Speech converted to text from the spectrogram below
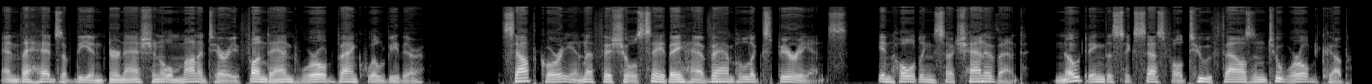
and the heads of the International Monetary Fund and World Bank will be there. South Korean officials say they have ample experience in holding such an event, noting the successful 2002 World Cup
